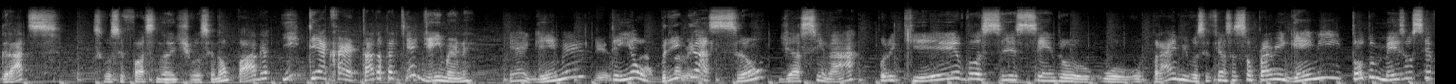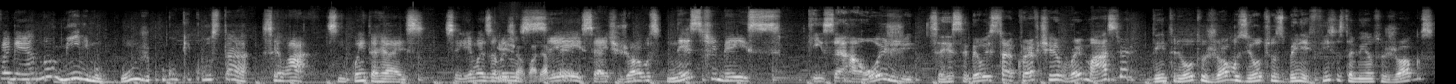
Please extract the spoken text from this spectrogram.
grátis. Se você for assinante, você não paga. E tem a cartada para quem é gamer, né? Quem é gamer tem a obrigação de assinar, porque você sendo o, o, Prime, você tem acesso ao Prime Game e todo mês você vai ganhar no mínimo um jogo que custa, sei lá, 50 reais. Seria mais ou menos vale 6, 7 jogos. Neste mês, que encerra hoje, você recebeu o StarCraft Remaster, dentre outros jogos e outros benefícios também em outros jogos.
